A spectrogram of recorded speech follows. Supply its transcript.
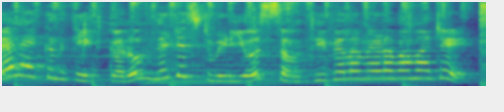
બેલ આઇકન ક્લિક કરો લેટેસ્ટ વીડિયો સૌથી પહેલા મેળવવા માટે.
